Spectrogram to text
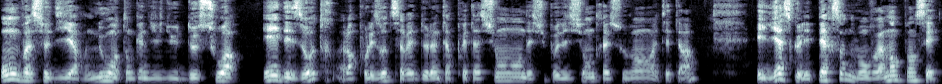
on, va se dire, nous en tant qu'individus, de soi et des autres. Alors pour les autres, ça va être de l'interprétation, des suppositions très souvent, etc. Et il y a ce que les personnes vont vraiment penser.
